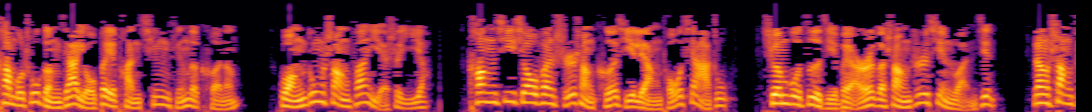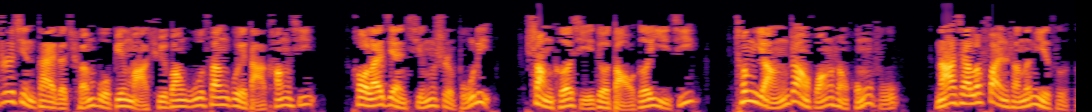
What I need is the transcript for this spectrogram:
看不出耿家有背叛清廷的可能。广东上藩也是一样，康熙削藩时，上可喜两头下注，宣布自己被儿子上知信软禁。让尚知信带着全部兵马去帮吴三桂打康熙。后来见形势不利，尚可喜就倒戈一击，称仰仗皇上洪福，拿下了犯上的逆子。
